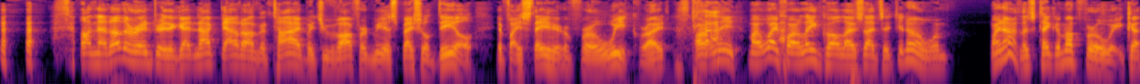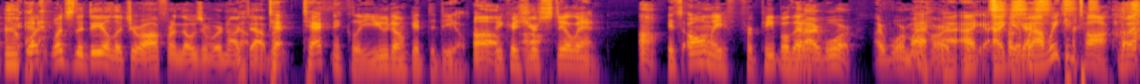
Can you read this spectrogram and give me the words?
on that other entry that got knocked out on the tie, but you've offered me a special deal if I stay here for a week, right? Arlene, my wife Arlene called last night and said, you know, um, why not? Let's take them up for a week. Uh, what, what's the deal that you're offering those who were knocked out? Te- technically, you don't get the deal Oh, because oh. you're still in. Oh, it's only for people that And I wore, I wore my heart. I, I, I get. Well, we can talk, but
